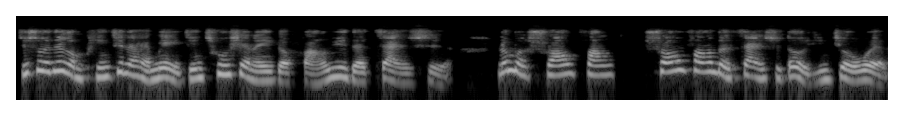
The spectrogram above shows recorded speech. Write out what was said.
就说这种平静的海面已经出现了一个防御的战士，那么双方双方的战士都已经就位了，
